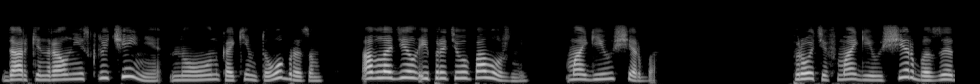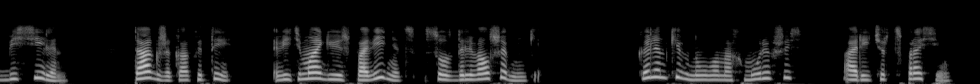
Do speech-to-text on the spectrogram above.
Даркинрал не исключение, но он каким-то образом овладел и противоположной – магией ущерба. Против магии ущерба Зед бессилен, так же, как и ты, ведь магию исповедниц создали волшебники. Кэлен кивнула, нахмурившись, а Ричард спросил.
